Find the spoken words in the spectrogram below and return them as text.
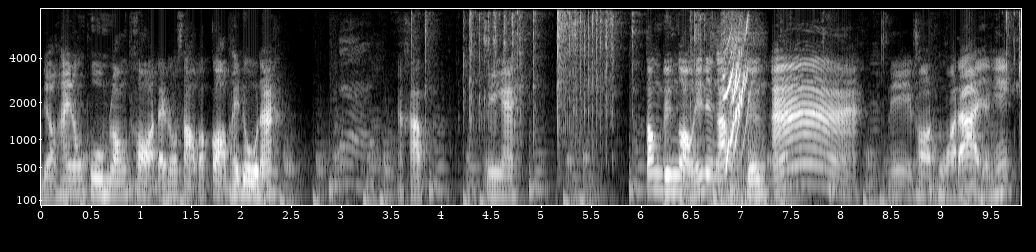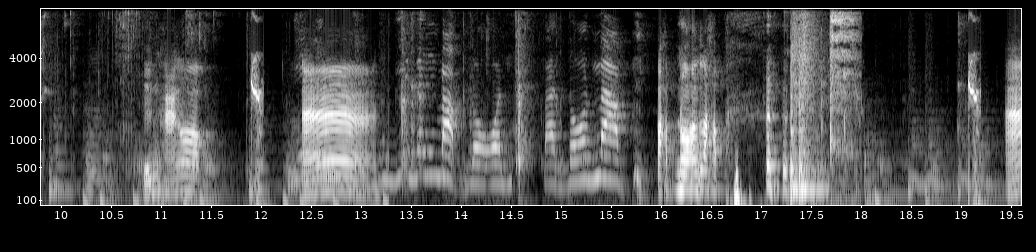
เดี๋ยวให้น้องภูมิลองถอดไดโนเสาร์ประกอบให้ดูนะได้นะครับนี่ไง ต้องดึงออกนิดนึงครับ ดึง อ่า นี่ถอดหัวได้อย่างนี้ ดึงหางออก อ่ายืนดังบับโดนตัดโดนหลับปรับนอนหลับ อ่า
